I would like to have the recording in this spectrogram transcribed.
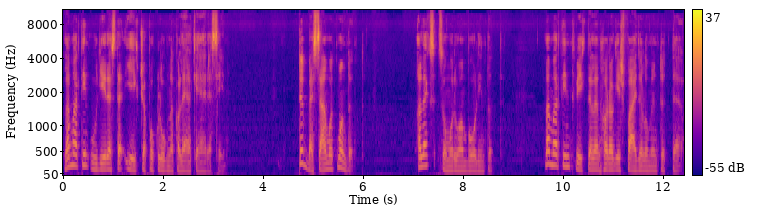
Lamartin úgy érezte, jégcsapok lógnak a lelke ereszén. Többes számot mondott? Alex szomorúan bólintott. Lamartint végtelen harag és fájdalom öntött el.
